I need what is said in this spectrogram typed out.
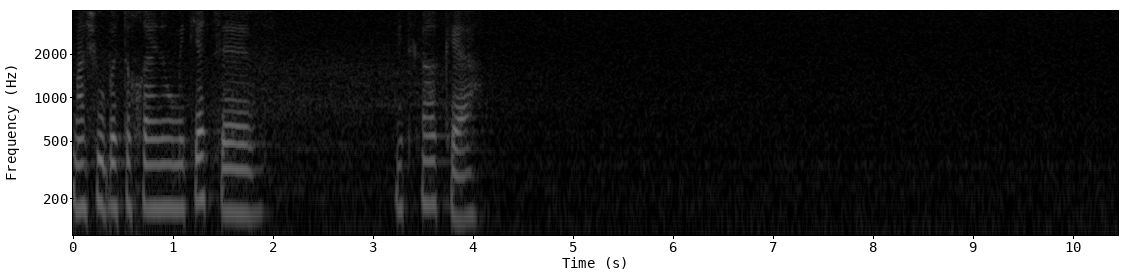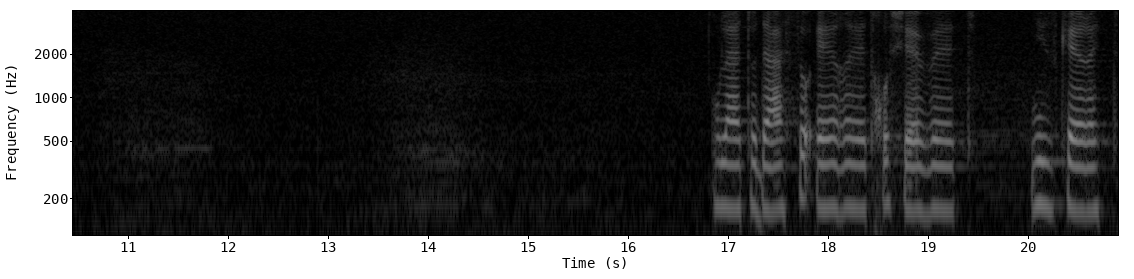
משהו בתוכנו מתייצב, מתקרקע. אולי התודעה סוערת, חושבת, נזכרת,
